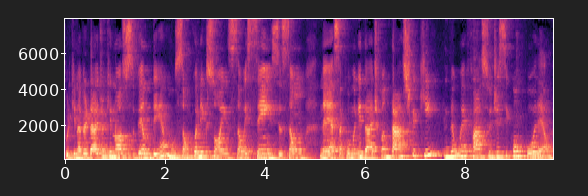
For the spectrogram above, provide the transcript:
Porque na verdade o que nós vendemos são conexões, são essências, são né, essa comunidade fantástica que não é fácil de se compor ela.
